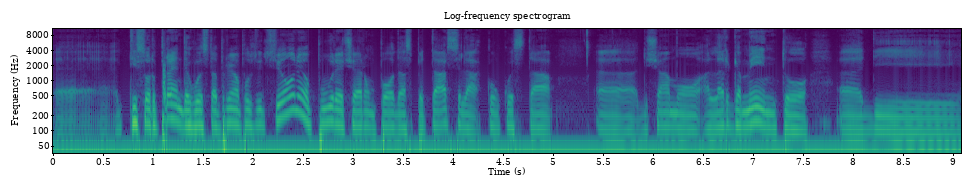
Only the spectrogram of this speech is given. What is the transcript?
eh, ti sorprende questa prima posizione oppure c'era un po' da aspettarsela con questa Uh, diciamo allargamento uh, di,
